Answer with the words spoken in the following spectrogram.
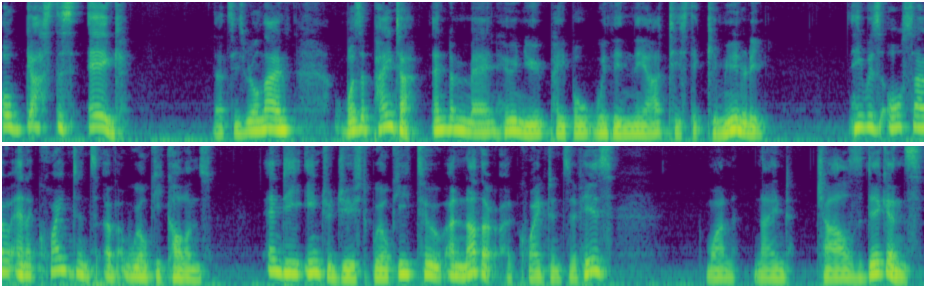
Augustus Egg, that's his real name, was a painter and a man who knew people within the artistic community. He was also an acquaintance of Wilkie Collins, and he introduced Wilkie to another acquaintance of his, one named Charles Dickens.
